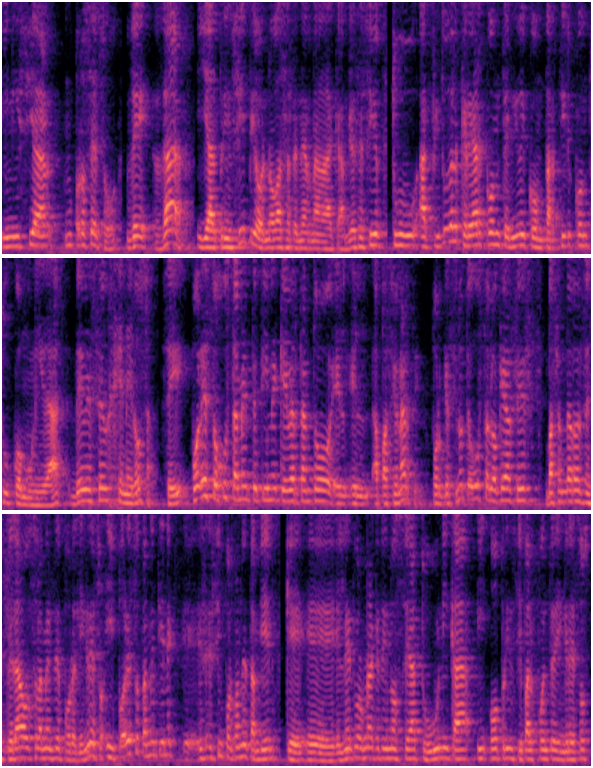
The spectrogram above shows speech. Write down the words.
iniciar un proceso de dar y al principio no vas a tener nada a cambio. Es decir, tu actitud al crear contenido y compartir con tu comunidad debe ser generosa, ¿sí? Por eso justamente tiene que ver tanto el, el apasionarte, porque si no te gusta lo que haces, vas a andar desesperado solamente por el ingreso y por eso también tiene, es, importante también que eh, el network marketing no sea tu única y o principal fuente de ingresos,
